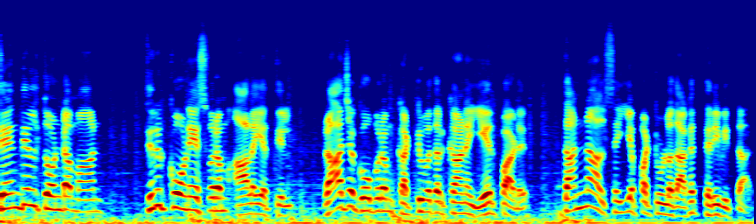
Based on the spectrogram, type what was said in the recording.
செந்தில் தொண்டமான் திருக்கோணேஸ்வரம் ஆலயத்தில் ராஜகோபுரம் கட்டுவதற்கான ஏற்பாடு தன்னால் செய்யப்பட்டுள்ளதாக தெரிவித்தார்.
